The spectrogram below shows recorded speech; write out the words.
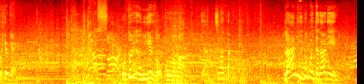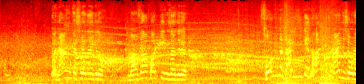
ッケーオッケー。俺とにかく逃げるぞこのまま。やっちまった。ラリー？どこ行った？ラリー。うわなんか知らないけど。マザーファッキングされてる。そんな大事件の犯人じゃないでしょ俺。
